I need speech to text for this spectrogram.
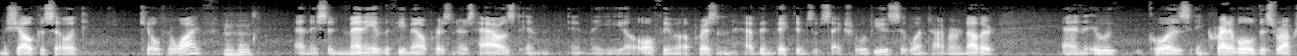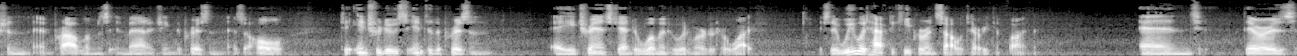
Michelle Kosilek killed her wife. hmm And they said many of the female prisoners housed in, in the uh, all female prison have been victims of sexual abuse at one time or another. And it would cause incredible disruption and problems in managing the prison as a whole to introduce into the prison a transgender woman who had murdered her wife. They said we would have to keep her in solitary confinement. And there is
